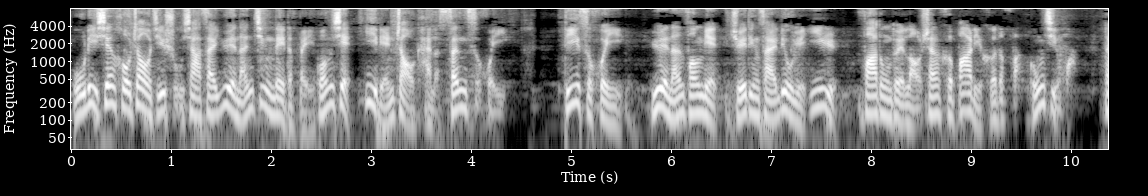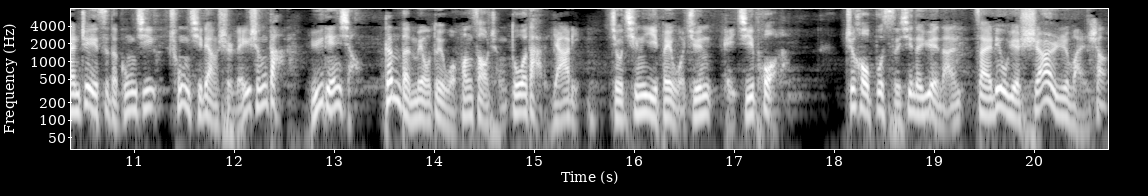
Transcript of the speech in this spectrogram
武力先后召集属下在越南境内的北光县一连召开了三次会议。第一次会议，越南方面决定在六月一日发动对老山和八里河的反攻计划，但这次的攻击充其量是雷声大雨点小，根本没有对我方造成多大的压力，就轻易被我军给击破了。之后不死心的越南在六月十二日晚上，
